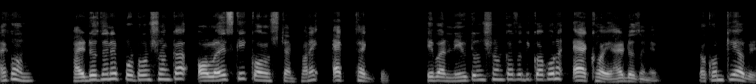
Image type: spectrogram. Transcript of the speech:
এখন, হাইড্রোজেনের প্রোটন সংখ্যা অলওয়েজ কি কনস্ট্যান্ট মানে এক থাকবে। এবার নিউটন সংখ্যা যদি কখনো এক হয় হাইড্রোজেনের, তখন কি হবে?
